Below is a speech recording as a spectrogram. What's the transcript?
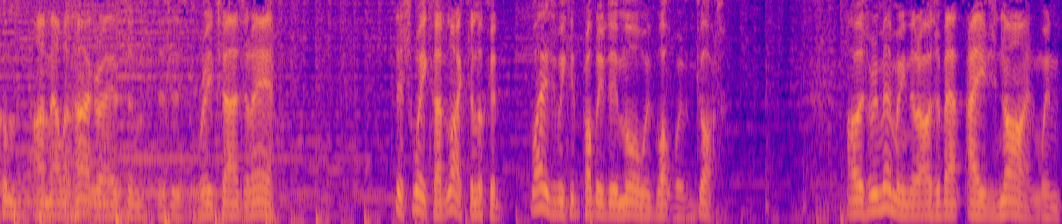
welcome. I'm Alan Hargreaves and this is Recharge on Air. This week I'd like to look at ways we could probably do more with what we've got. I was remembering that I was about age nine when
